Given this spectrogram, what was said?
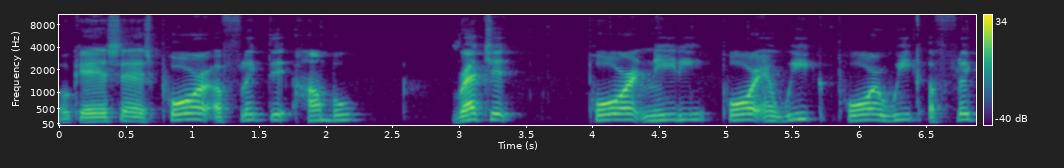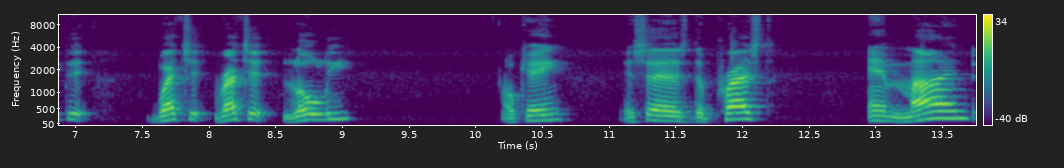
Okay, it says poor, afflicted, humble, wretched, poor, needy, poor and weak, poor, weak, afflicted, wretched, wretched, lowly. Okay, it says depressed in mind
